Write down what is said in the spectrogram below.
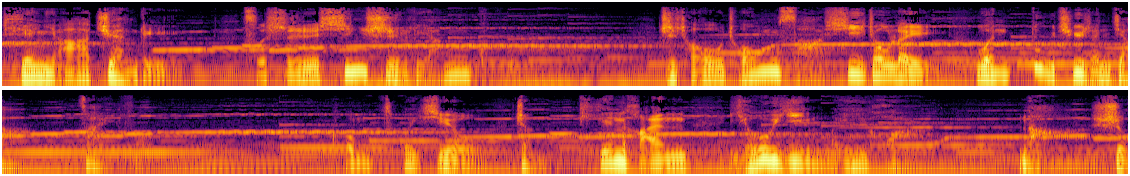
天涯眷侣，此时心事良苦。只愁重洒西洲泪，问杜曲人家。在否？恐翠袖正天寒，犹以梅花那树。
